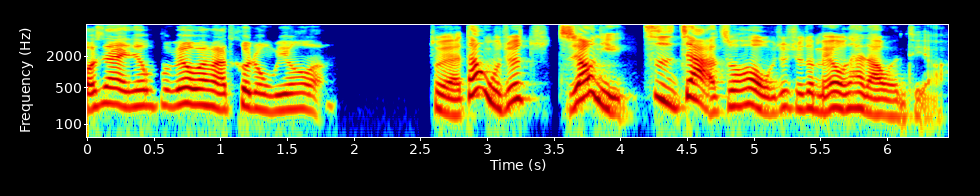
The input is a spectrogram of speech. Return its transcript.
我现在已经不没有办法特种兵了。对，但我觉得只要你自驾之后，我就觉得没有太大问题啊。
